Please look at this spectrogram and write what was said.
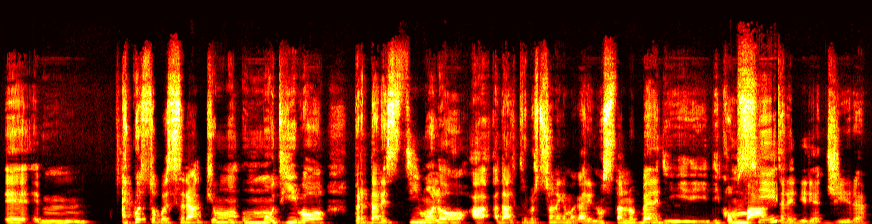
E, e, mm, e questo può essere anche un, un motivo per dare stimolo a, ad altre persone che magari non stanno bene di, di combattere e di reagire.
